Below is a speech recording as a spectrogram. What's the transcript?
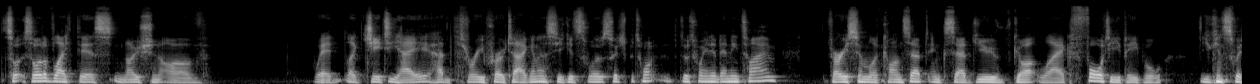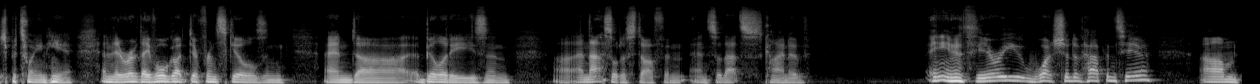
so, sort of like this notion of where like GTA had three protagonists you could sort of switch between between at any time. Very similar concept, except you've got like 40 people you can switch between here, and they're they've all got different skills and and uh, abilities and uh, and that sort of stuff, and and so that's kind of in theory what should have happened here. Um,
